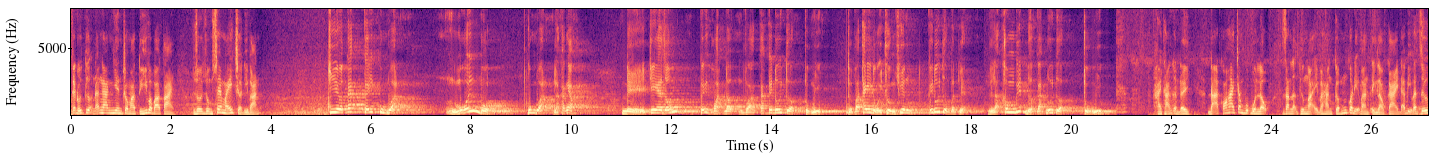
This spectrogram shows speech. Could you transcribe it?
Các đối tượng đã ngang nhiên cho ma túy vào bao tải rồi dùng xe máy chở đi bán. Chia các cái cung đoạn, mỗi một cung đoạn là khác nhau để che giấu cái hoạt động và các cái đối tượng chủ mưu và thay đổi thường xuyên cái đối tượng vận chuyển là không biết được các đối tượng chủ mưu. Hai tháng gần đây, đã có 200 vụ buôn lậu, gian lận thương mại và hàng cấm qua địa bàn tỉnh Lào Cai đã bị bắt giữ.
